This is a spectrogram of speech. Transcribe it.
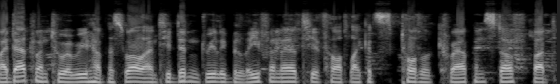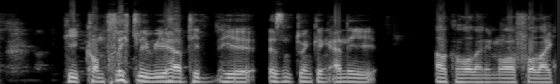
my dad went to a rehab as well, and he didn't really believe in it. He thought like it's total crap and stuff, but he completely rehabbed. He he isn't drinking any alcohol anymore for like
